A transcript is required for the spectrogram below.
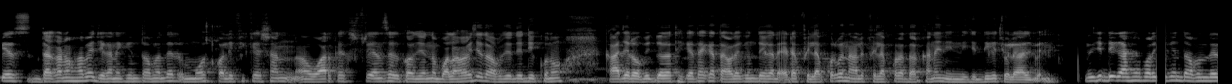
পেজ দেখানো হবে, যেখানে কিন্তু আপনাদের মোস্ট কোয়ালিফিকেশান ওয়ার্ক এক্সপিরিয়েন্সের জন্য বলা হয়েছে। তো আপনি যদি কোনো কাজের অভিজ্ঞতা থেকে থাকে, তাহলে কিন্তু এখানে এটা ফিল আপ করবেন, নাহলে ফিল আপ করার দরকার নেই নিজের দিকে চলে আসবেন। নিচের দিকে আসার পরে কিন্তু আপনাদের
